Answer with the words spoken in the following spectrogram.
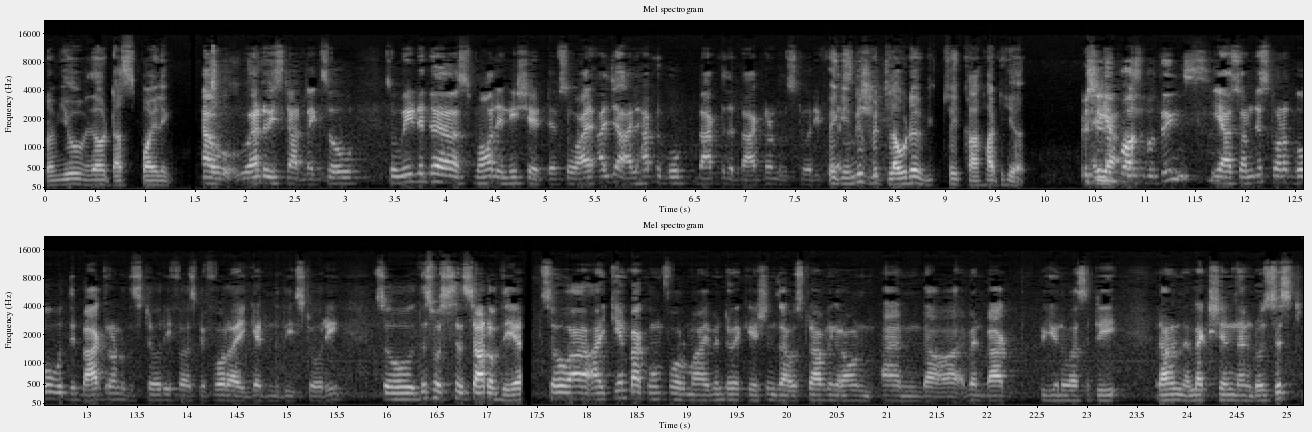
from you without us spoiling. Now, where do we start? Like, so, so we did a small initiative. So I, I'll, I'll have to go back to the background of the story Wait, first. can you be a bit louder? It's like hard to hear. Mission Yeah. Impossible things. Yeah, so I'm just gonna go with the background of the story first before I get into the story. So this was the start of the year. So uh, I came back home for my winter vacations. I was traveling around and uh, I went back to university, ran an election, and it was just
